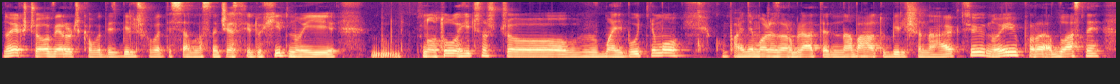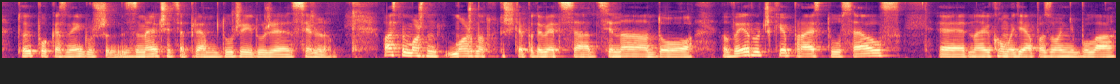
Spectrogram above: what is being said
Ну, якщо виручка буде збільшуватися, власне, чистий дохід, ну і ну, то логічно, що в майбутньому компанія може заробляти набагато більше на акцію, ну і власне той показник зменшиться прям дуже і дуже сильно. Власне, можна можна тут ще подивитися ціна до виручки, price to sales, е, на якому діапазоні була.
